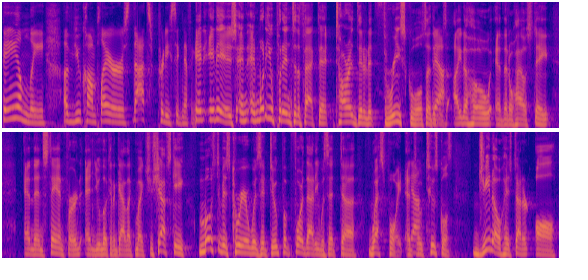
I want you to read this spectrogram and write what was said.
family of UConn players, that's pretty significant. it, it is. And, and what do you put into the fact that Tara did it at three schools? I think yeah. it was Idaho and then Ohio State and then Stanford. And you look at a guy like Mike Krzyzewski, most of his career was at Duke, but before that he was at uh, West And yeah. so two schools. Geno has done it all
